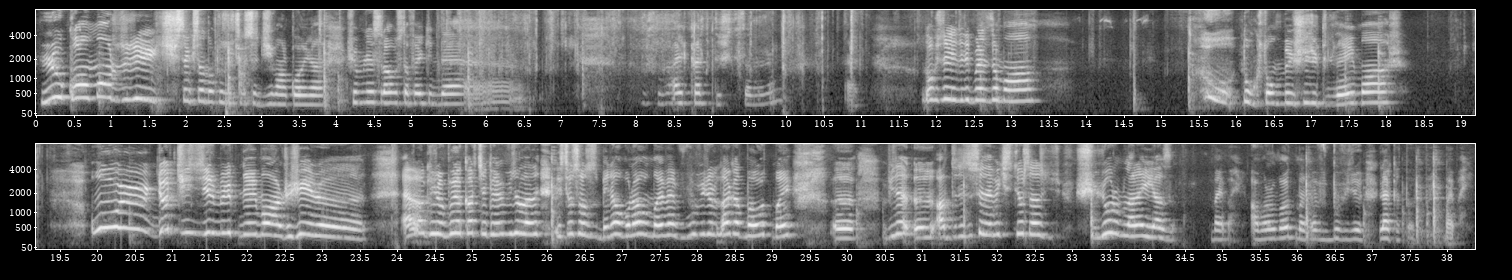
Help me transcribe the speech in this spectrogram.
Luka Modric 89 çıksa Civan Koyna. Şimdi sıra Mustafa Ekin'de. Ay kart düştü sanırım. Evet. 97'lik Benzema. 95'lik Neymar. Oy 420'lik Neymar. Jiren. Evet arkadaşlar böyle kart çekilen videoları istiyorsanız beni abone olmayı ve bu videoyu like atmayı unutmayın. Ee, bir de e, adresi söylemek istiyorsanız şu yorumlara yazın. Bay bay. Abone olmayı unutmayın ve bu videoyu like atmayı unutmayın. Bay bay.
